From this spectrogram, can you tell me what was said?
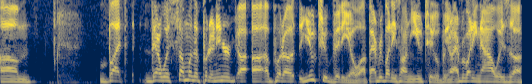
Um, but there was someone that put an interview, uh, uh, put a YouTube video up. Everybody's on YouTube. You know, everybody now is, uh,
